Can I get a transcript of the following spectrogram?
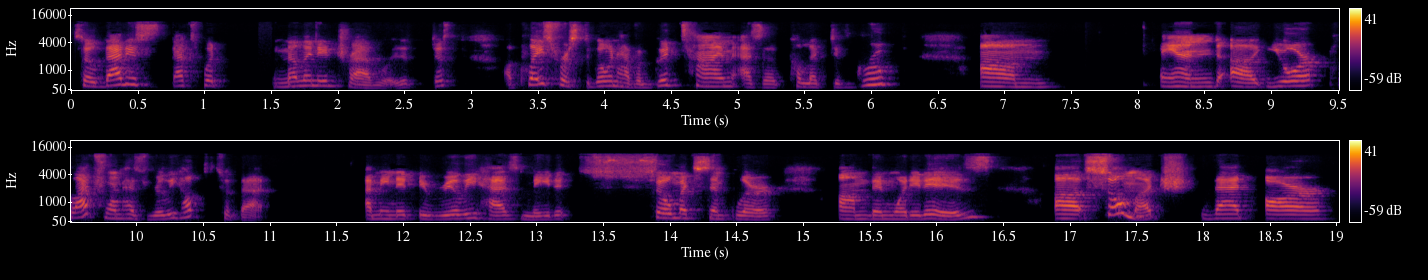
So that is that's what melanated travel is. Just a place for us to go and have a good time as a collective group. Um, and uh, your platform has really helped us with that. I mean, it, it really has made it so much simpler um, than what it is. Uh, so much that our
